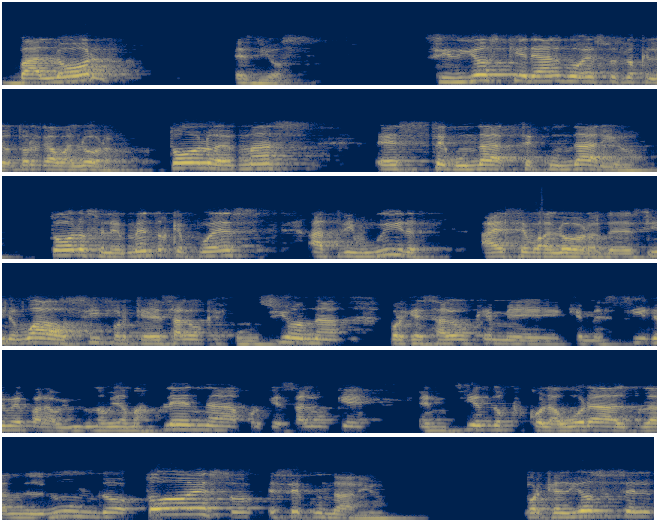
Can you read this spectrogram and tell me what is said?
valor es Dios. Si Dios quiere algo, eso es lo que le otorga valor. Todo lo demás es secundario. Todos los elementos que puedes atribuir a ese valor de decir, wow, sí, porque es algo que funciona, porque es algo que me, que me sirve para vivir una vida más plena, porque es algo que entiendo que colabora al plan del mundo. Todo eso es secundario. Porque Dios es el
